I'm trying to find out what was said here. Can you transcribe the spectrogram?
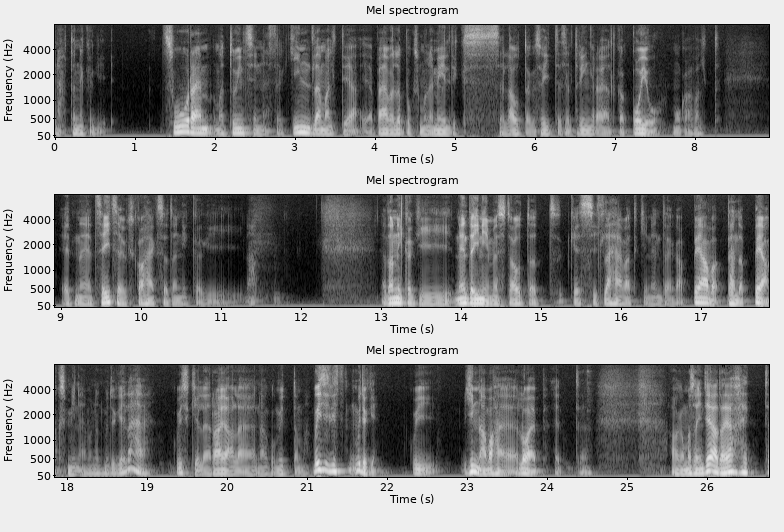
noh, ta on ikkagi suurem, ma tundsin ennast seal kindlamalt ja, ja päeva lõpuks mulle meeldiks selle autoga sõita sealt ringrajalt ka koju mugavalt. et need seitse üks kaheksad on ikkagi noh, nad on ikkagi nende inimeste autod, kes siis lähevadki nendega, peavad, tähendab, peaks minema, nad muidugi ei lähe kuskile rajale nagu müttama, või siis lihtsalt muidugi, kui hinnavahe loeb, et aga ma sain teada jah, et,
